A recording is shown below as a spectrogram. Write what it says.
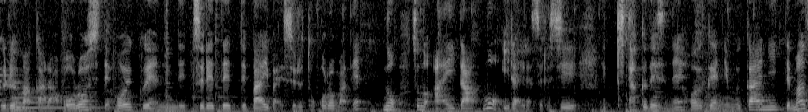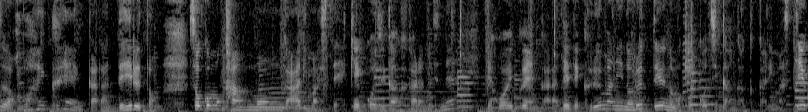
車から降ろして保育園で連れてってバイバイするところまでのその間もイライラするし帰宅ですね。保育園に迎えに行ってまずは保育園から出ると。そこも関門がありまして結構時間かかるんですね。で保育園から出て車に乗るっていうのも結構時間がかかあります。っていう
